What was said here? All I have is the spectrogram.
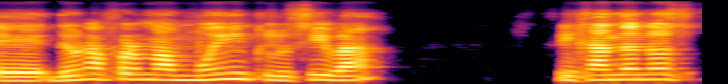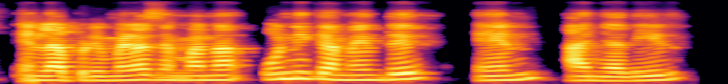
eh, de una forma muy inclusiva, fijándonos en la primera semana únicamente en añadir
